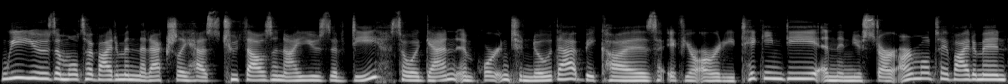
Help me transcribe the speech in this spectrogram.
We use a multivitamin that actually has 2000 IUs of D. So, again, important to know that because if you're already taking D and then you start our multivitamin,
